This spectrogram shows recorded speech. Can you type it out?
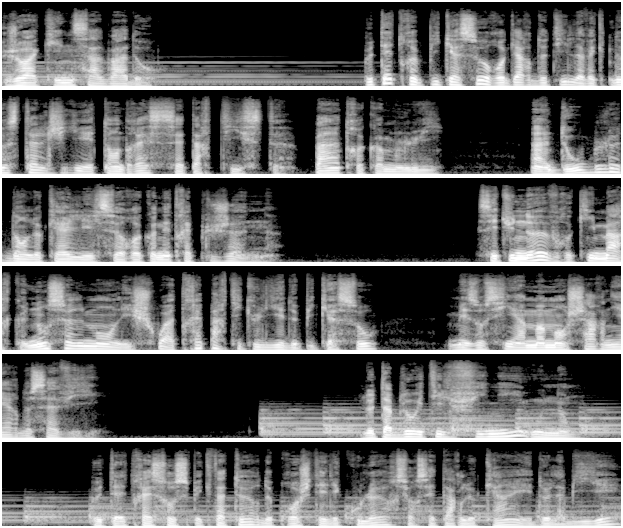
Joaquín Salvado. Peut-être Picasso regarde-t-il avec nostalgie et tendresse cet artiste, peintre comme lui, un double dans lequel il se reconnaîtrait plus jeune. C'est une œuvre qui marque non seulement les choix très particuliers de Picasso, mais aussi un moment charnière de sa vie. Le tableau est-il fini ou non? Peut-être est-ce au spectateur de projeter les couleurs sur cet arlequin et de l'habiller?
